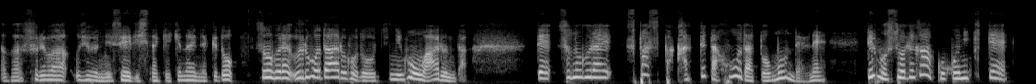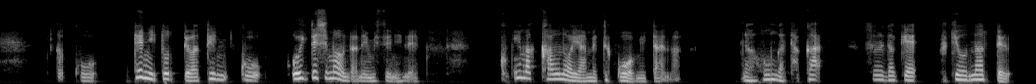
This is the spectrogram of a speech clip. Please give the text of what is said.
だからそれは自由に整理しなきゃいけないんだけど、そのぐらい売るほどあるほどうちに本はあるんだ。で、そのぐらいスパスパ買ってた方だと思うんだよね。でもそれがここに来て、こう、手に取っては手に、こう、置いてしまうんだね、店にね。今買うのはやめてこう、みたいな。本が高い。それだけ不況になってる。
